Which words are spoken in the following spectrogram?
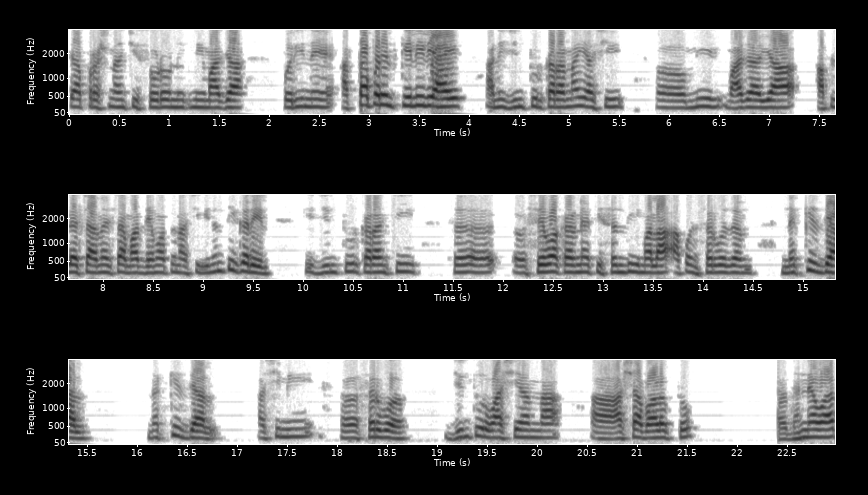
त्या प्रश्नांची सोडवणूक मी माझ्या परीने आतापर्यंत केलेली आहे. आणि जिंतूरकरांनाही अशी मी माझ्या या आपल्या चॅनलच्या माध्यमातून अशी विनंती करेल की जिंतूरकरांची स- सेवा करण्याची संधी मला आपण सर्वजण नक्कीच द्याल नक्कीच द्याल अशी मी सर्व जिंतूर वासियांना आशा बाळगतो. धन्यवाद.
